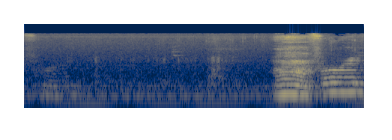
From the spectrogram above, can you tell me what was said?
Forward. Ah, forward.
